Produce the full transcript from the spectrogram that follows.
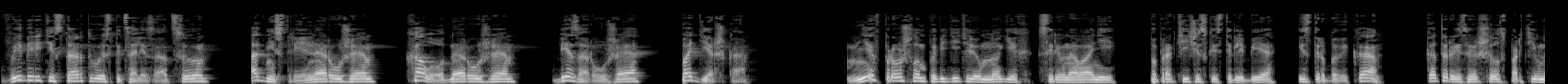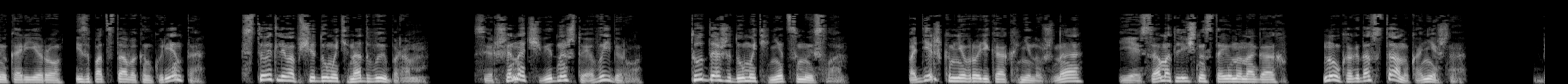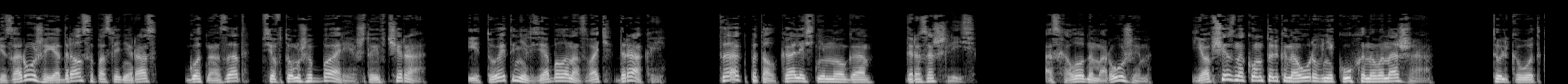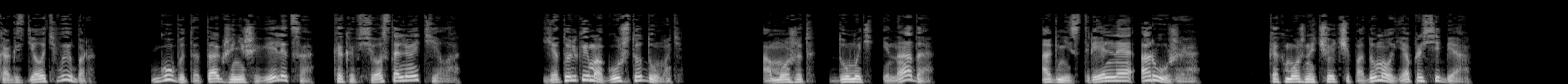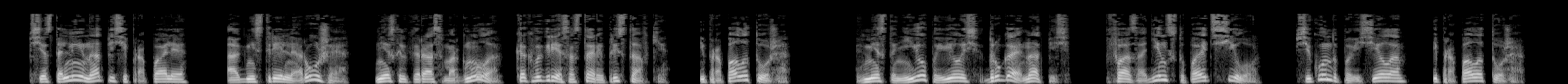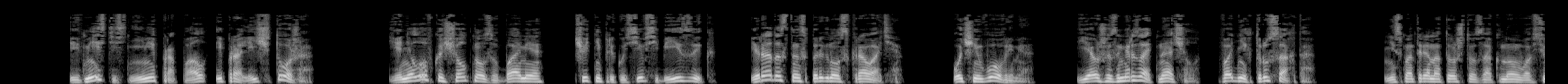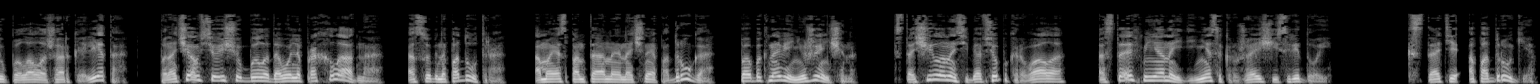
Выберите стартовую специализацию, огнестрельное оружие, холодное оружие, без оружия, поддержка. Мне в прошлом победителю многих соревнований по практической стрельбе из дробовика, который завершил спортивную карьеру из-за подставы конкурента, стоит ли вообще думать над выбором? Совершенно очевидно, что я выберу. Тут даже думать нет смысла. Поддержка мне вроде как не нужна, я и сам отлично стою на ногах. Ну, когда встану, конечно. Без оружия я дрался последний раз год назад все в том же баре, что и вчера, и то это нельзя было назвать дракой. Так потолкались немного, да разошлись. А с холодным оружием я вообще знаком только на уровне кухонного ножа. Только вот как сделать выбор? Губы-то так же не шевелятся, как и все остальное тело. Я только и могу что думать. А может, думать и надо? Огнестрельное оружие. Как можно четче подумал я про себя. Все остальные надписи пропали, а огнестрельное оружие Несколько раз моргнула, как в игре со старой приставки, и пропала тоже. Вместо нее появилась другая надпись «Фаза 1 вступает в силу». В секунду повисела и пропала тоже. И вместе с ними пропал и пролич тоже. Я неловко щелкнул зубами, чуть не прикусив себе язык, и радостно спрыгнул с кровати. Очень вовремя. Я уже замерзать начал, в одних трусах-то. Несмотря на то, что за окном вовсю пылало жаркое лето, по ночам все еще было довольно прохладно, особенно под утро, а моя спонтанная ночная подруга, по обыкновению женщин, стащила на себя все покрывало, оставив меня наедине с окружающей средой. Кстати, о подруге.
